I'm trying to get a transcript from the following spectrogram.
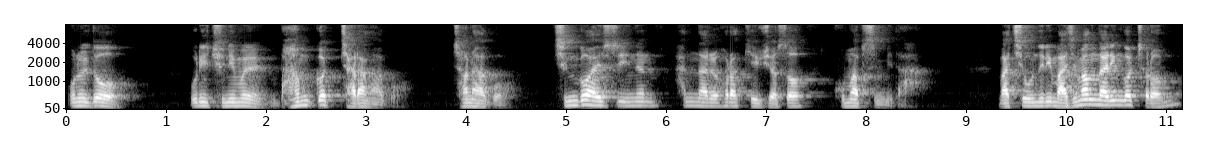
오늘도 우리 주님을 마음껏 자랑하고 전하고 증거할 수 있는 한 날을 허락해 주셔서 고맙습니다. 마치 오늘이 마지막 날인 것처럼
